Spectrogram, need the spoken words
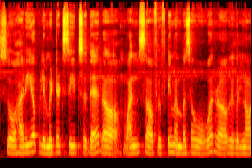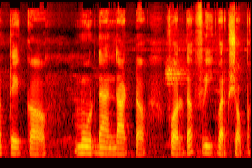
so hurry up limited seats there once fifty members over we will not take more than that uh, for the free workshop.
